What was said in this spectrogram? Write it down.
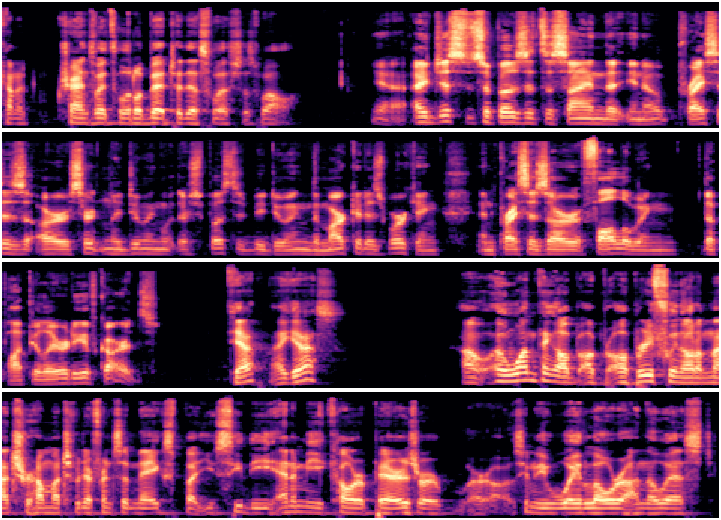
kind of translates a little bit to this list as well. Yeah, I just suppose it's a sign that, you know, prices are certainly doing what they're supposed to be doing. The market is working and prices are following the popularity of cards. Yeah, I guess. Uh, and one thing I'll, I'll, I'll, briefly note, I'm not sure how much of a difference it makes, but you see the enemy color pairs are, are seem to be way lower on the list.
